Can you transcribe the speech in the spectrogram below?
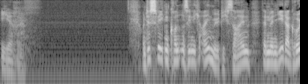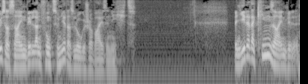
Ehre. Und deswegen konnten sie nicht einmütig sein, denn wenn jeder größer sein will, dann funktioniert das logischerweise nicht. Wenn jeder der King sein will,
